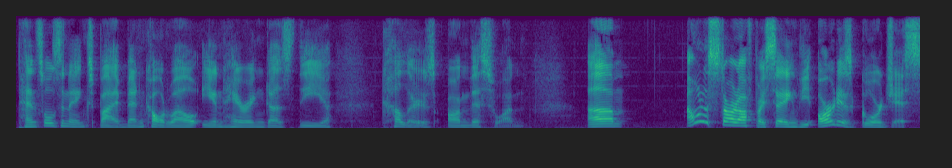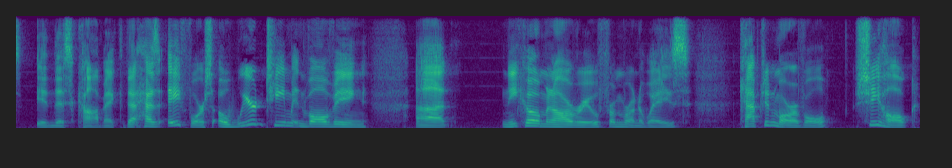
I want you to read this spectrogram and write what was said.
pencils and inks by Ben Caldwell. Ian Herring does the colors on this one. Um, I want to start off by saying the art is gorgeous in this comic that has A Force, a weird team involving uh, Nico Minoru from Runaways, Captain Marvel, She Hulk,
